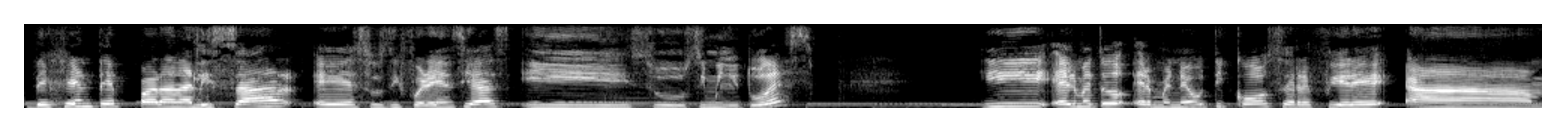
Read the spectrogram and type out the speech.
de gente para analizar eh, sus diferencias y sus similitudes. Y el método hermenéutico se refiere a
